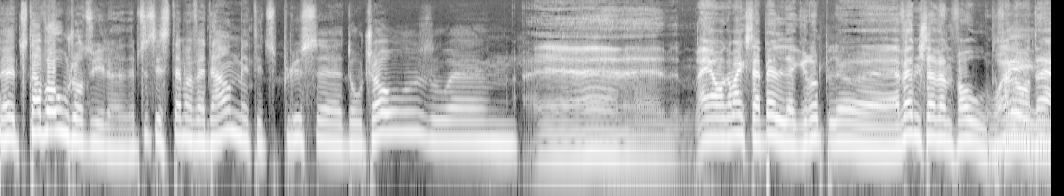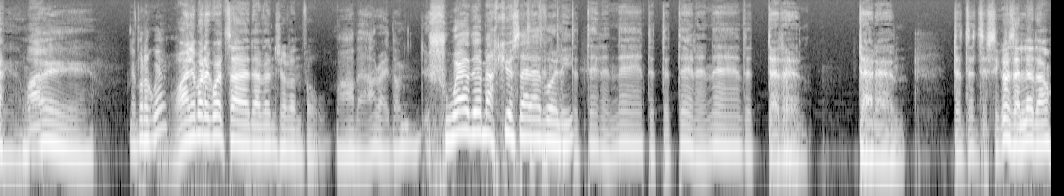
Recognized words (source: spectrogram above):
euh, tu t'en vas où aujourd'hui? là? D'habitude, c'est System of a Down, mais t'es-tu plus euh, d'autres choses? Ou, euh, Euh, comment il s'appelle le groupe, là? Avenged Sevenfold. Ça fait Ouais, longtemps. Ouais. N'importe quoi? Ouais, n'importe quoi de ça- d'Avenged Sevenfold. Ah, ben, all right. Donc, choix de Marcus à la volée. C'est quoi celle-là, non?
